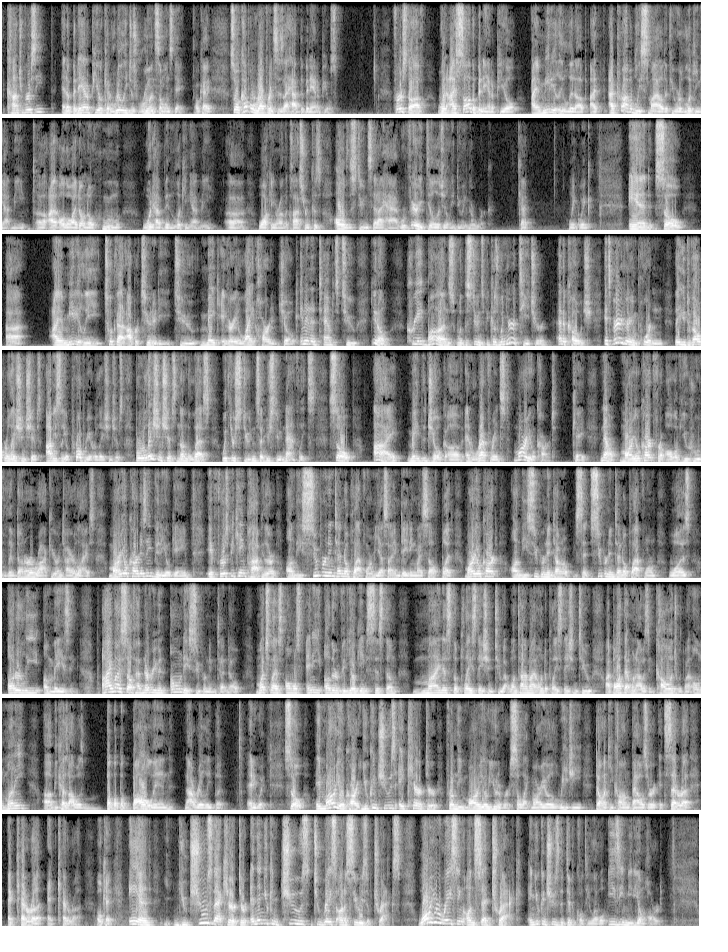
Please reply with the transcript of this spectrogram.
controversy, and a banana peel can really just ruin someone's day. Okay, so a couple references I have to banana peels. First off, when I saw the banana peel, I immediately lit up. I, I probably smiled if you were looking at me, uh, I, although I don't know whom would have been looking at me uh, walking around the classroom because all of the students that I had were very diligently doing their work. Okay? Wink, wink. And so uh, I immediately took that opportunity to make a very light-hearted joke in an attempt to, you know, create bonds with the students because when you're a teacher and a coach, it's very, very important that you develop relationships, obviously appropriate relationships, but relationships nonetheless with your students and your student athletes. So I made the joke of and referenced Mario Kart. Okay. Now, Mario Kart, for all of you who have lived under a rock your entire lives, Mario Kart is a video game. It first became popular on the Super Nintendo platform. Yes, I am dating myself, but Mario Kart on the Super Nintendo Super Nintendo platform was utterly amazing. I myself have never even owned a Super Nintendo, much less almost any other video game system minus the PlayStation 2. At one time, I owned a PlayStation 2. I bought that when I was in college with my own money uh, because I was balling. Not really, but anyway. So in Mario Kart, you can choose a character from the Mario universe. So like Mario, Luigi, Donkey Kong, Bowser, etc., etc., etc. Okay, and you choose that character, and then you can choose to race on a series of tracks. While you're racing on said track, and you can choose the difficulty level easy, medium, hard.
